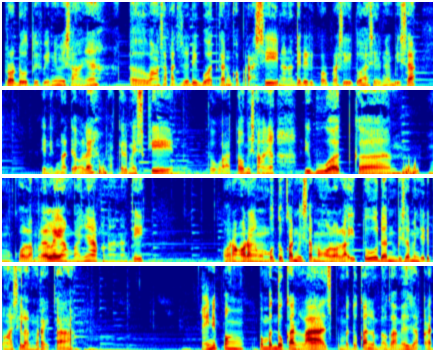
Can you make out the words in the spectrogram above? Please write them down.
produktif ini misalnya e, uang zakat itu dibuatkan koperasi nah nanti dari koperasi itu hasilnya bisa dinikmati oleh fakir miskin gitu atau misalnya dibuatkan hmm, kolam lele yang banyak nah nanti orang-orang yang membutuhkan bisa mengelola itu dan bisa menjadi penghasilan mereka. Nah, ini peng, pembentukan LAS, pembentukan lembaga amil zakat.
